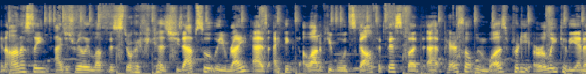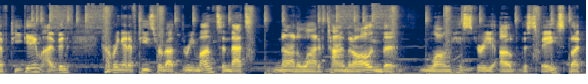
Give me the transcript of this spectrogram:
And honestly, I just really love this story because she's absolutely right, as I think a lot of people would scoff at this, but uh, Paris Hilton was pretty early to the NFT game. I've been covering NFTs for about three months, and that's not a lot of time at all in the long history of the space. But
